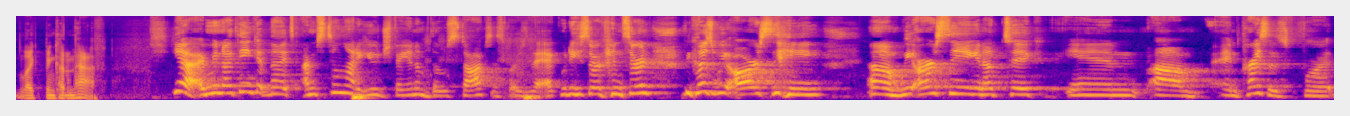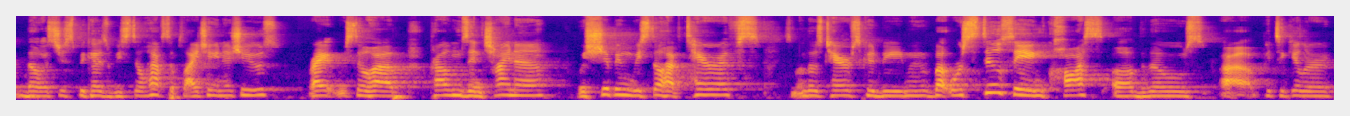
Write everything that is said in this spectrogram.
like been cut in half. Yeah, I mean, I think that I'm still not a huge fan of those stocks as far as the equities are concerned because we are seeing um, we are seeing an uptick in um, in prices for those just because we still have supply chain issues, right? We still have problems in China with shipping. We still have tariffs. Some of those tariffs could be moved, but we're still seeing costs of those uh, particular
